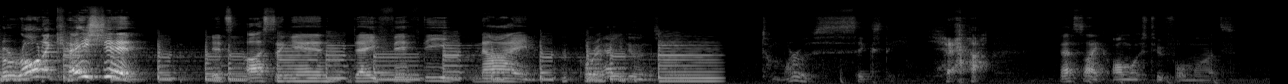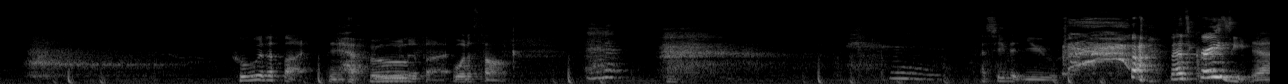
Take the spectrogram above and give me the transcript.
Coronacation! It's us again, day 59. Corey, how you doing this morning? Tomorrow's 60. Yeah, that's like almost two full months. Who would have thought? Yeah, Who who would have thought? would have thunk? I see that you, That's crazy. yeah.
